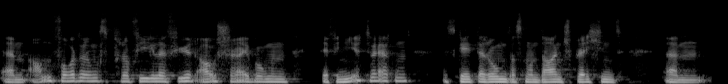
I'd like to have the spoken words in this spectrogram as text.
ähm, Anforderungsprofile für Ausschreibungen definiert werden. Es geht darum, dass man da entsprechend ähm,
